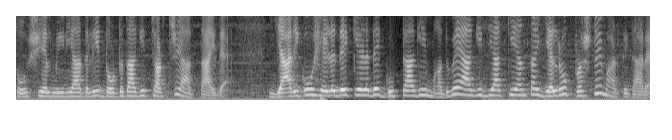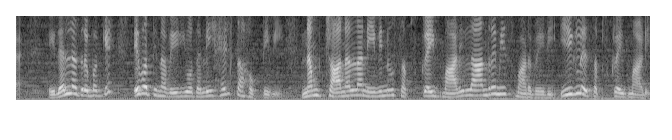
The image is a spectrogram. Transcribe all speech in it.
ಸೋಷಿಯಲ್ ಮೀಡಿಯಾದಲ್ಲಿ ದೊಡ್ಡದಾಗಿ ಚರ್ಚೆ ಆಗ್ತಾ ಇದೆ. ಯಾರಿಗೂ ಹೇಳದೆ ಕೇಳದೆ ಗುಟ್ಟಾಗಿ ಮದುವೆ ಆಗಿದ್ಯಾಕಿ ಅಂತ ಎಲ್ಲರೂ ಪ್ರಶ್ನೆ ಮಾಡ್ತಿದ್ದಾರೆ. ಇದೆಲ್ಲದರ ಬಗ್ಗೆ ಇವತ್ತಿನ ವಿಡಿಯೋದಲ್ಲಿ ಹೇಳ್ತಾ ಹೋಗ್ತೀವಿ. ನಮ್ಮ ಚಾನಲ್ನ ನೀವಿನ್ನೂ ಸಬ್ಸ್ಕ್ರೈಬ್ ಮಾಡಿಲ್ಲ ಅಂದರೆ ಮಿಸ್ ಮಾಡಬೇಡಿ. ಈಗಲೇ ಸಬ್ಸ್ಕ್ರೈಬ್ ಮಾಡಿ.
